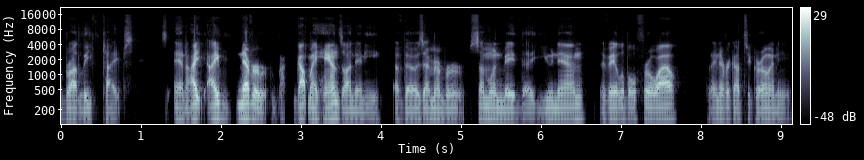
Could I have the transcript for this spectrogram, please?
broadleaf types and i i've never got my hands on any of those. I remember someone made the yunnan available for a while but i never got to grow any.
